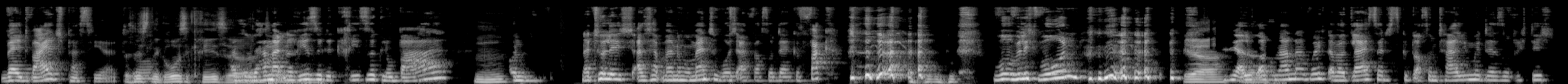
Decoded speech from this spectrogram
weltweit passiert. Das so. ist eine große Krise. Also wir haben halt eine riesige Krise global. Mhm. Und natürlich, also ich habe meine Momente, wo ich einfach so denke, fuck, wo will ich wohnen? ja, wie alles ja. auseinanderbricht, aber gleichzeitig es gibt auch so ein Teil in mir, der so richtig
